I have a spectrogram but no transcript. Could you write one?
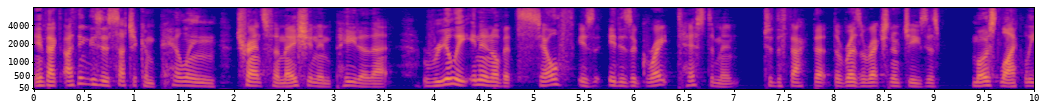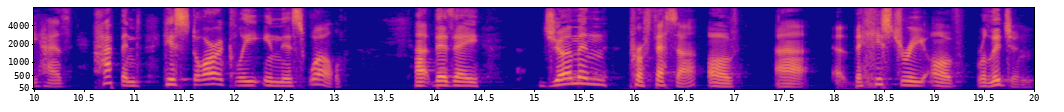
In fact, I think this is such a compelling transformation in Peter that really, in and of itself, is, it is a great testament to the fact that the resurrection of Jesus most likely has happened historically in this world. Uh, there's a German professor of uh, the history of religion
